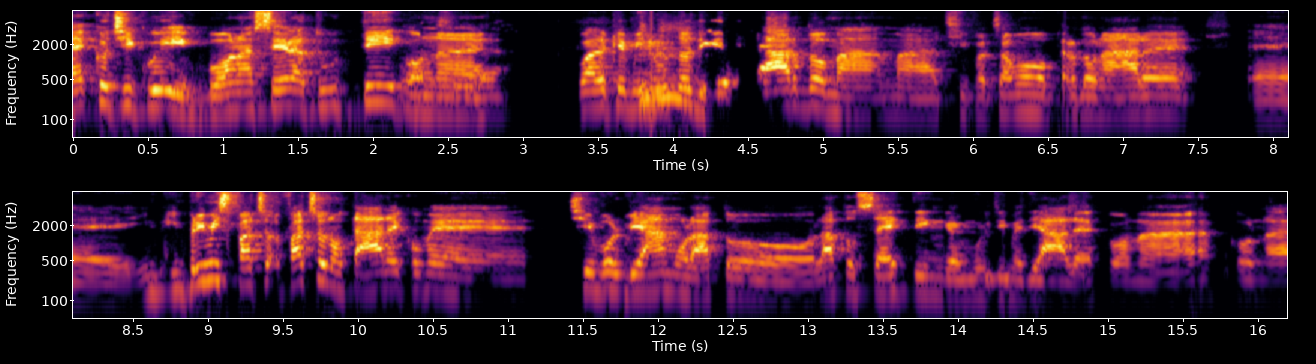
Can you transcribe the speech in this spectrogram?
Eccoci qui, buonasera a tutti buonasera. con eh, qualche minuto di ritardo, ma, ma, ci facciamo perdonare. Eh, in, in, primis faccio, faccio notare come ci evolviamo lato, lato setting multimediale con, eh, con eh,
